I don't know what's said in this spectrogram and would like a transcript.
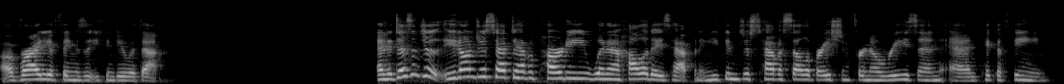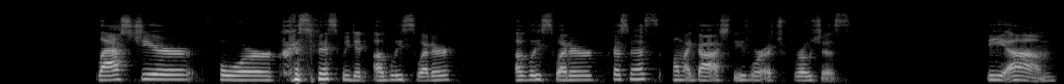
a variety of things that you can do with that. And it doesn't just you don't just have to have a party when a holiday's happening. You can just have a celebration for no reason and pick a theme. Last year for Christmas we did ugly sweater ugly sweater Christmas. Oh my gosh, these were atrocious. The um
